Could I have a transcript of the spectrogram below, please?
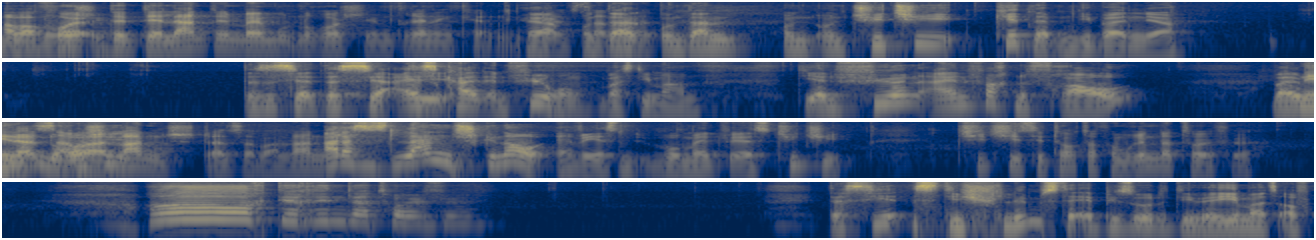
aber vorher, Roshi. der, der lernt den bei Muten Roshi im Training kennen. Ja, und dann, halt- und dann, und, und Chichi kidnappen die beiden ja. Das ist ja, das ist ja eiskalt Entführung, was die machen. Die entführen einfach eine Frau, weil nee, das ist Muten aber Roshi- Lunch. Das ist aber Lunch. Ah, das ist Lunch, genau. Äh, wer ist, Moment, wer ist Chichi? Chichi ist die Tochter vom Rinderteufel. Ach, der Rinderteufel. Das hier ist die schlimmste Episode, die wir jemals auf,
